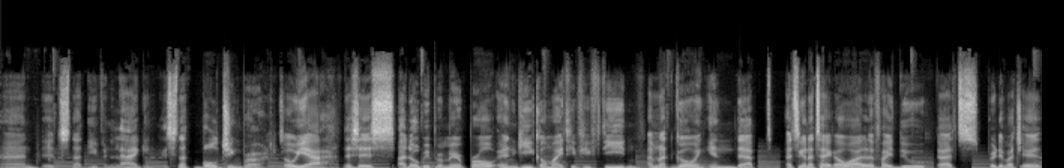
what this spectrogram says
And it's not even lagging. It's not bulging, bro. So yeah, this is Adobe Premiere Pro and Geekom IT15. I'm not going in depth. It's gonna take a while if I do. That's pretty much it.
